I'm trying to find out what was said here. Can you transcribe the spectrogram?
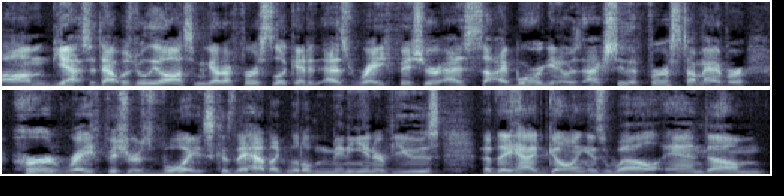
um, yeah, so that was really awesome. We got our first look at it as Ray Fisher as Cyborg, and it was actually the first time I ever heard Ray Fisher's voice because they had like little mini interviews that they had going as well. And um,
